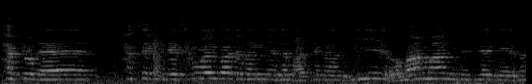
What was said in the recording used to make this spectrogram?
학교 내 학생들의 생활 과정에서 발생한 이 어마어마한 일들에 대해서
